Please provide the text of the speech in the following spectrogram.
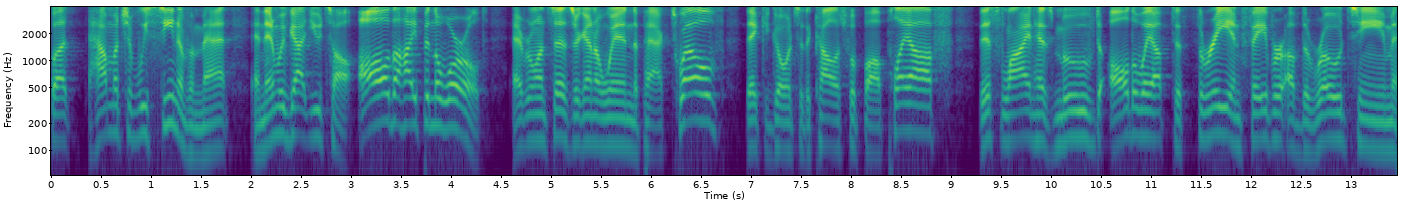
but how much have we seen of him, Matt? And then we've got Utah. All the hype in the world. Everyone says they're going to win the Pac 12. They could go into the college football playoff. This line has moved all the way up to three in favor of the road team.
